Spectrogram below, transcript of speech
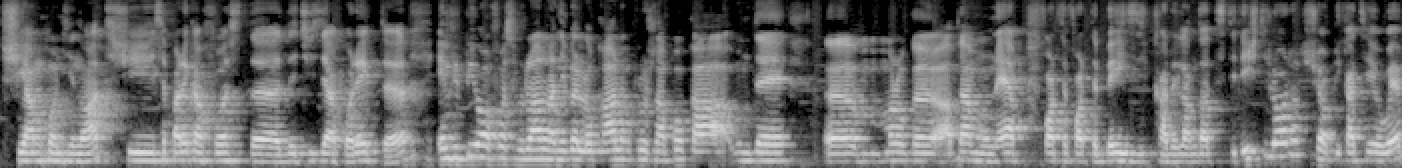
și am continuat și se pare că a fost uh, decizia corectă. MVP-ul a fost rulat la nivel local în Cluj-Napoca, unde uh, Ehm, mă rog, aveam un app foarte, foarte basic care l-am dat stiliștilor și o aplicație web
